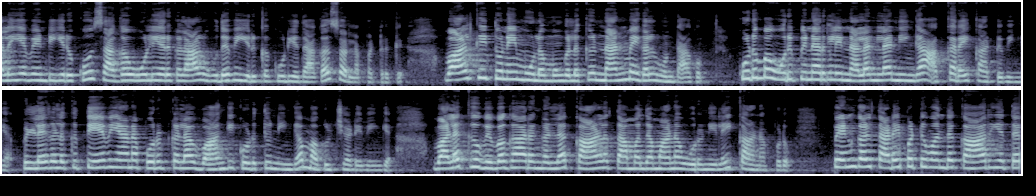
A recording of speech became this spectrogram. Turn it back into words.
அலைய வேண்டியிருக்கும் சக ஊழியர்களால் உதவி இருக்கக்கூடியதாக சொல்லப்பட்டிருக்கு. வாழ்க்கை துணை மூலம் உங்களுக்கு நன்மை பிரச்சனைகள் உண்டாகும். குடும்ப உறுப்பினர்களின் நலனில் நீங்கள் அக்கறை காட்டுவீங்க. பிள்ளைகளுக்கு தேவையான பொருட்களை வாங்கி கொடுத்து நீங்கள் மகிழ்ச்சி அடைவீங்க வழக்கு விவகாரங்களில் காலதாமதமான ஒரு நிலை காணப்படும். பெண்கள் தடைப்பட்டு வந்த காரியத்தை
